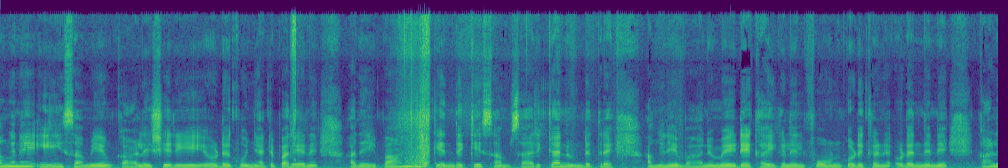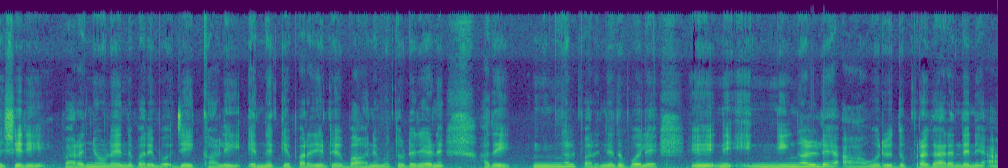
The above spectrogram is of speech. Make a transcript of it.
അങ്ങനെ ഈ സമയം കാളിശ്ശേരിയോട് കുഞ്ഞാറ്റ പറയണേ അതെ ഭാനുമ്മയ്ക്ക് എന്തൊക്കെ സംസാരിക്കാനുണ്ടത്രേ? അങ്ങനെ ഭാനുമ്മയുടെ കൈകളിൽ ഫോൺ കൊടുക്കണ ഉടൻ തന്നെ കാളിശ്ശേരി പറഞ്ഞോളൂ എന്ന് പറയുമ്പോൾ ജയ് കാളി എന്നൊക്കെ പറഞ്ഞിട്ട് ഭാനുമ്മ തുടരുകയാണ്. അതെ നിങ്ങൾ പറഞ്ഞതുപോലെ നിങ്ങളുടെ ആ ഒരു ഇത് പ്രകാരം തന്നെ ആ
